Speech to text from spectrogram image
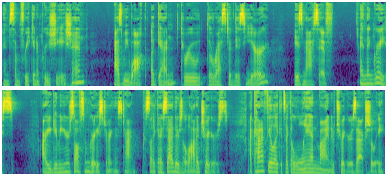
and some freaking appreciation as we walk again through the rest of this year is massive. And then grace. Are you giving yourself some grace during this time? Because, like I said, there's a lot of triggers. I kind of feel like it's like a landmine of triggers, actually.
